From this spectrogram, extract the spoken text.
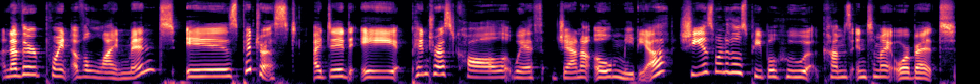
Another point of alignment is Pinterest. I did a Pinterest call with Jana O Media. She is one of those people who comes into my orbit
